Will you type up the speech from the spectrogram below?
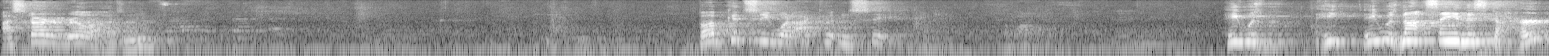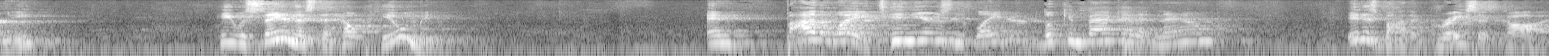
I started realizing Bub could see what I couldn't see. He was, he, he was not saying this to hurt me. He was saying this to help heal me. And by the way, 10 years later, looking back at it now, it is by the grace of God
